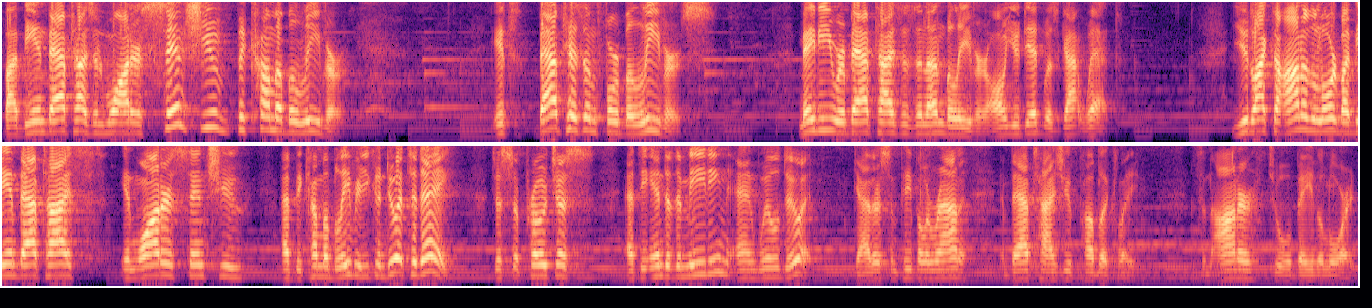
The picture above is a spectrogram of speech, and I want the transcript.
by being baptized in water since you've become a believer, it's baptism for believers. Maybe you were baptized as an unbeliever. All you did was got wet. You'd like to honor the Lord by being baptized in water since you have become a believer. You can do it today. Just approach us at the end of the meeting and we'll do it. Gather some people around and baptize you publicly. It's an honor to obey the Lord.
